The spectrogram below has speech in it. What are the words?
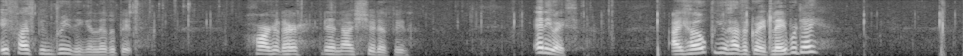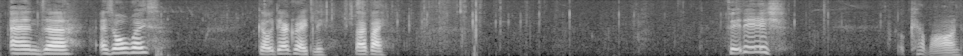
if I've been breathing a little bit harder than I should have been. Anyways, I hope you have a great Labor Day. And uh, as always, go there greatly. Bye bye. Finish! Oh, come on.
